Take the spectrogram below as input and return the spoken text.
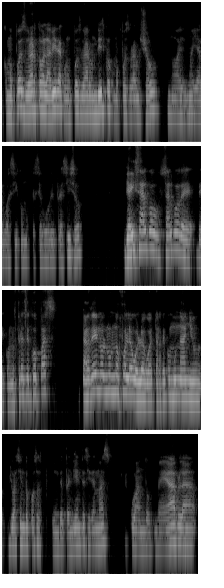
Como puedes durar toda la vida, como puedes durar un disco, como puedes durar un show, no hay, no hay algo así como que seguro y preciso. De ahí salgo, salgo de, con los tres de copas. Tardé, no, no fue luego, luego, eh, tardé como un año yo haciendo cosas independientes y demás. Cuando me habla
